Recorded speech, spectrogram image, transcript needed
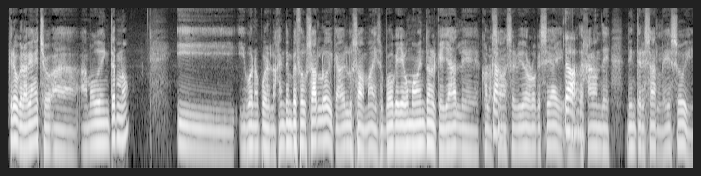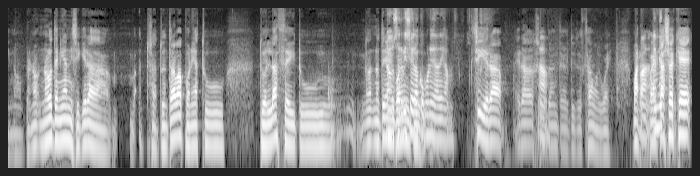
creo que lo habían hecho a, a modo interno Y, y bueno, pues la gente empezó a usarlo y cada vez lo usaba más. Y supongo que llegó un momento en el que ya les colapsaba Claro. el servidor o lo que sea y Claro. bueno, dejaron de, de interesarle eso y no. Pero no, no lo tenían ni siquiera. O sea, tú entrabas, ponías tu, tu enlace y tu. No, no tenías un ni servicio de la comunidad, digamos. Sí, era, era absolutamente gratuito, estaba muy guay. Bueno, Bueno, pues el caso es que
